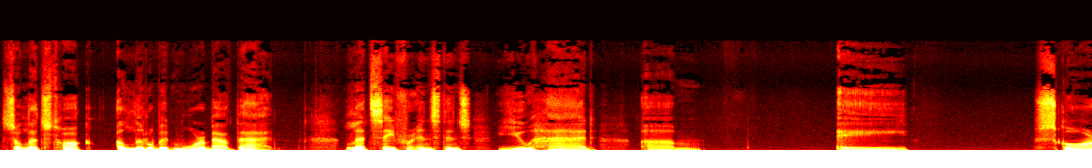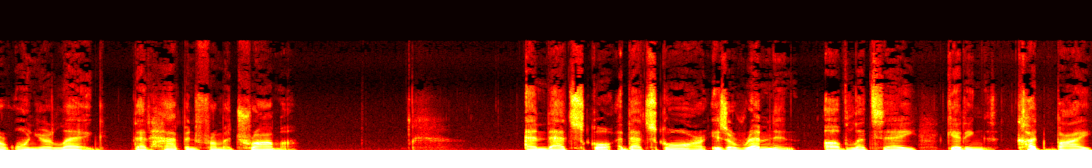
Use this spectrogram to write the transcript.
So let's talk a little bit more about that. Let's say, for instance, you had um, a scar on your leg that happened from a trauma. And that scar, that scar is a remnant of, let's say, getting cut by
